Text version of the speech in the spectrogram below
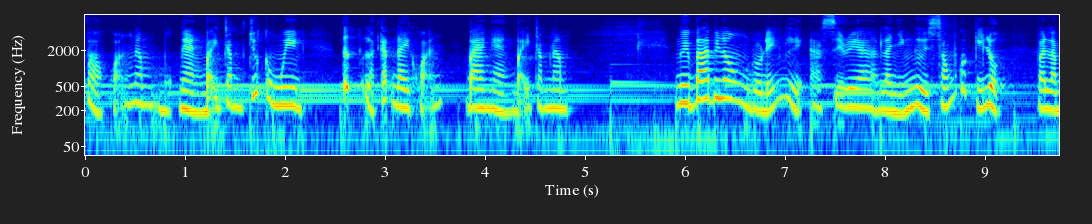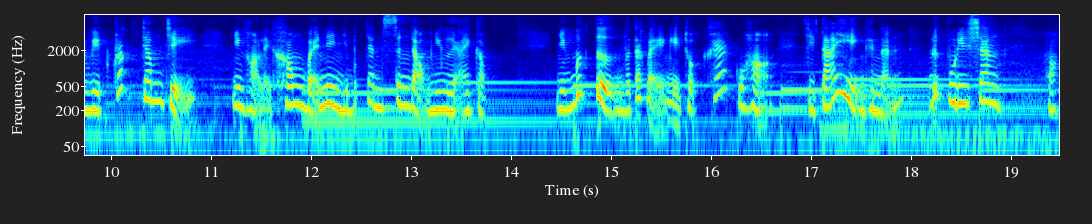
vào khoảng năm 1700 trước công nguyên, tức là cách đây khoảng 3.700 năm. Người Babylon rồi đến người Assyria là những người sống có kỷ luật và làm việc rất chăm chỉ, nhưng họ lại không vẽ nên những bức tranh sinh động như người Ai Cập. Những bức tượng và tác vẽ nghệ thuật khác của họ chỉ tái hiện hình ảnh đức vua đi săn hoặc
